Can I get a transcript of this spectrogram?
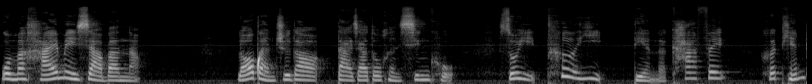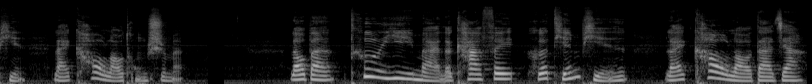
我们还没下班呢。老板知道大家都很辛苦，所以特意点了咖啡和甜品来犒劳同事们。老板特意买了咖啡和甜品来犒劳大家。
